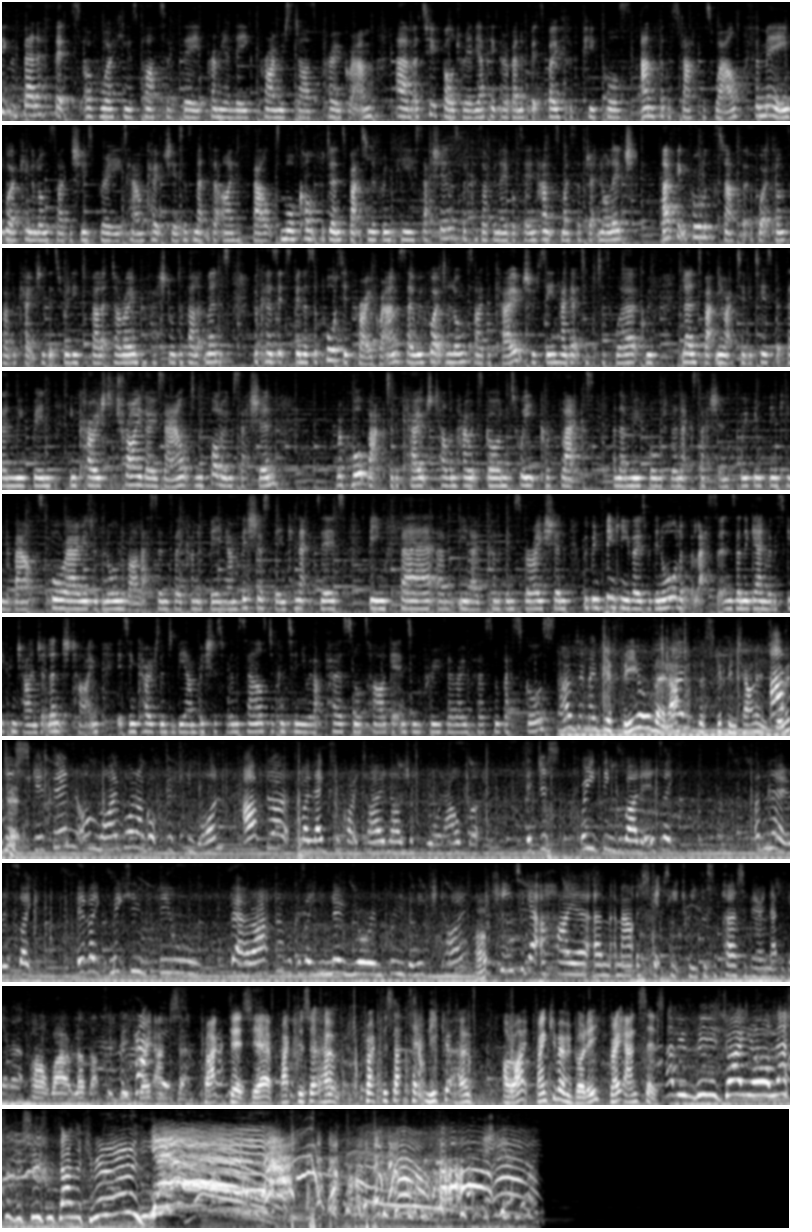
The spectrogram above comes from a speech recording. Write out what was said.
think the benefits of working as part of the Premier League Primary Stars programme um, are twofold really. I think there are benefits both for the pupils and for the staff as well. For me, working alongside the Shrewsbury Town coaches has meant that I have felt more confident about delivering PE sessions because I've been able to enhance my subject knowledge. I think for all of the staff that have worked alongside the coaches, it's really developed our own professional development because it's been a supported programme. So we've worked alongside the coach, we've seen how the activities work, we've learned about new activities, but then we've been encouraged to try those out in the following session report back to the coach, tell them how it's gone, tweak, reflect, and then move forward for the next session. We've been thinking about four areas within all of our lessons, so kind of being ambitious, being connected, being fair, um, you know, kind of inspiration. We've been thinking of those within all of the lessons, and again with the skipping challenge at lunchtime, it's encouraged them to be ambitious for themselves, to continue with that personal target and to improve their own personal best scores. How does it make you feel then after the skipping challenge After doing it? skipping on my one, I got 51. After my legs were quite tired and I was just worn out, but it just when you think about it, it's like I don't know, it's like it like makes you feel better after because like you know you're improving each time. Oh. Key to get a higher um, amount of skips each week is to persevere and never give up. Oh wow, love that TB. Great answer. Practice, yeah, practice at home. Practice that technique at home. All right, thank you everybody. Great answers. Have you been enjoying your lessons at Shrewsbury Town in the community? Yeah!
